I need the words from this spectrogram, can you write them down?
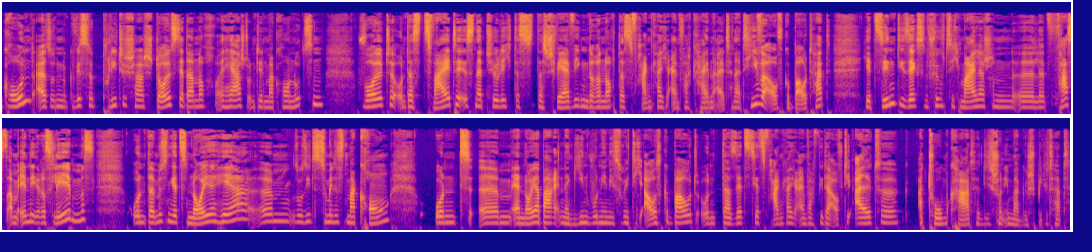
Grund, also ein gewisser politischer Stolz, der da noch herrscht und den Macron nutzen wollte. Und das zweite ist natürlich das, das Schwerwiegendere noch, dass Frankreich einfach keine Alternative aufgebaut hat. Jetzt sind die 56 Meiler schon äh, fast am Ende ihres Lebens und da müssen jetzt neue her, ähm, so sieht es zumindest Macron. Und ähm, erneuerbare Energien wurden hier nicht so richtig ausgebaut. Und da setzt jetzt Frankreich einfach wieder auf die alte Atomkarte, die es schon immer gespielt hat.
